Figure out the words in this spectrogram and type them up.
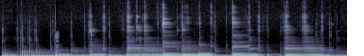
Thank you.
